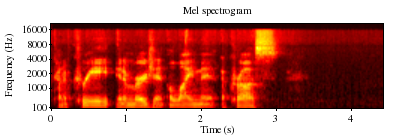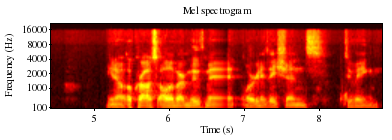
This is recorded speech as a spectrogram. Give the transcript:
kind of create an emergent alignment across you know across all of our movement organizations doing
